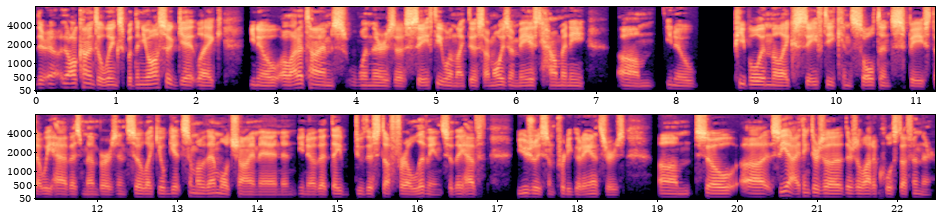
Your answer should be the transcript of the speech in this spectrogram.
there are all kinds of links. But then you also get like you know a lot of times when there's a safety one like this, I'm always amazed how many um, you know people in the like safety consultant space that we have as members. And so like you'll get some of them will chime in and you know that they do this stuff for a living. So they have usually some pretty good answers. Um, so uh, so yeah i think there's a there's a lot of cool stuff in there.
